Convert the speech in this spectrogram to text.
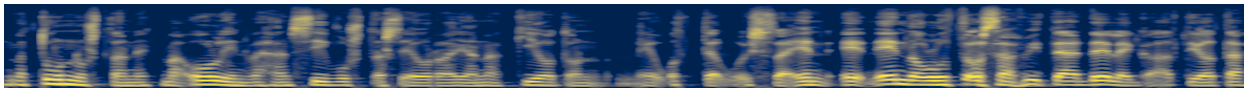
mä tunnustan, että mä olin vähän sivusta seuraajana Kioton neuvotteluissa. En, en, en ollut osa mitään delegaatiota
